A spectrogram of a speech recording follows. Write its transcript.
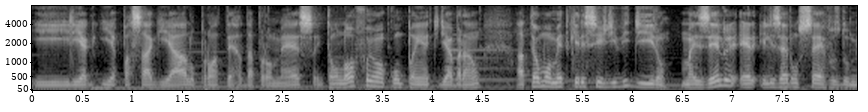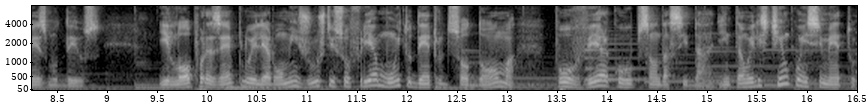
e ele ia, passar a guiá-lo para uma terra da promessa. Então Ló foi um acompanhante de Abraão até o momento que eles se dividiram, mas ele, eles eram servos do mesmo Deus. E Ló, por exemplo, ele era um homem justo e sofria muito dentro de Sodoma por ver a corrupção da cidade. Então eles tinham conhecimento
